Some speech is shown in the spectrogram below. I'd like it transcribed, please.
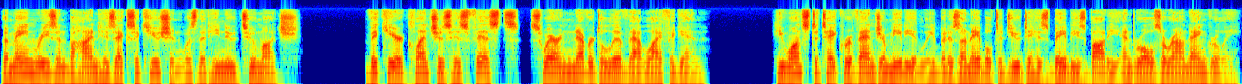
The main reason behind his execution was that he knew too much. Vikir clenches his fists, swearing never to live that life again. He wants to take revenge immediately but is unable to due to his baby's body and rolls around angrily.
